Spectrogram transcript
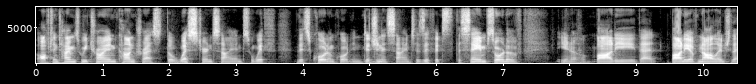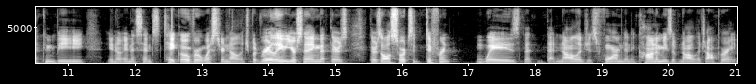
oftentimes we try and contrast the Western science with this quote unquote indigenous science as if it's the same sort of you know body that body of knowledge that can be you know in a sense take over western knowledge but really you're saying that there's there's all sorts of different ways that that knowledge is formed and economies of knowledge operate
